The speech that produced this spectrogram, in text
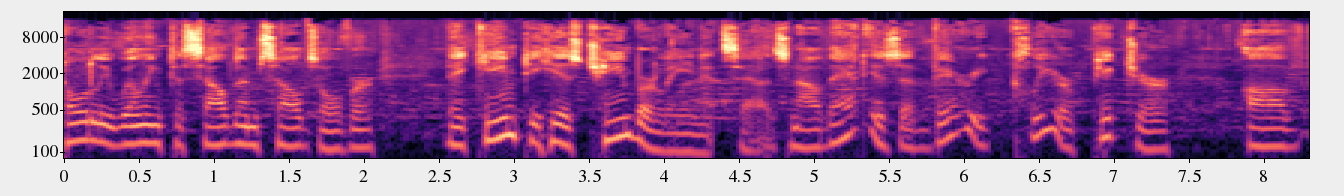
totally willing to sell themselves over. They came to his chamberlain, it says. Now, that is a very clear picture of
